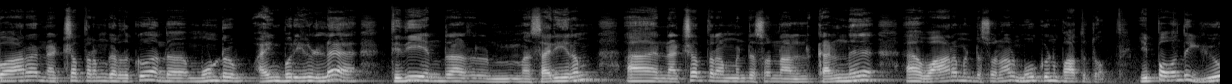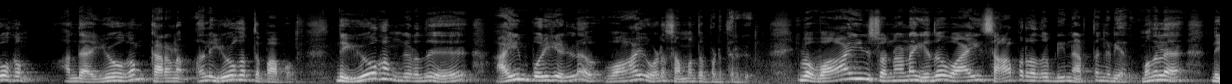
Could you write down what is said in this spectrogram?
வார நட்சத்திரங்கிறதுக்கும் அந்த மூன்று ஐம்பொறிகளில் திதி என்றால் சரீரம் நட்சத்திரம் என்று சொன்னால் கண் வாரம் என்று சொன்னால் மூக்குன்னு பார்த்துட்டோம். இப்போ வந்து யோகம் அந்த யோகம் கரணம். அதில் யோகத்தை பார்ப்போம். இந்த யோகம்ங்கிறது ஐம்பொறிகளில் வாயோட சம்மந்தப்படுத்திருக்கு இப்போ வாயின்னு சொன்னான்னா ஏதோ வாய் சாப்பிட்றது அப்படின்னு அர்த்தம் கிடையாது. முதல்ல இந்த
